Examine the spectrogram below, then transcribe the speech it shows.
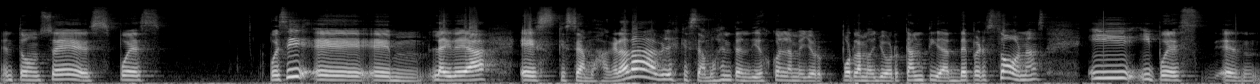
Entonces, pues, pues sí, em, la idea es que seamos agradables, que seamos entendidos con la mayor, por la mayor cantidad de personas y, pues eh,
